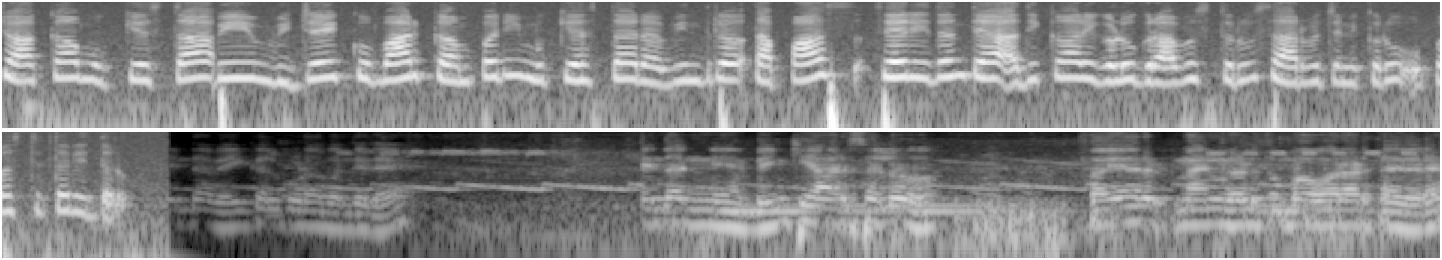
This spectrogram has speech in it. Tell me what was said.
ಶಾಖಾ ಮುಖ್ಯಸ್ಥ ಬಿ. ವಿಜಯ್ ಕುಮಾರ್ ಕಂಪನಿ ಮುಖ್ಯಸ್ಥ ರವೀಂದ್ರ ತಪಾಸ್ ಸೇರಿದಂತೆ ಅಧಿಕಾರಿಗಳು, ಗ್ರಾಮಸ್ಥರು, ಸಾರ್ವಜನಿಕರು ಉಪಸ್ಥಿತರಿದ್ದರು. ಬೆಂಕಿ ಆರಿಸಲು ಫೈರ್ ಮ್ಯಾನ್ಗಳು ತುಂಬಾ ಹೋರಾಡ್ತಾ ಇದ್ದಾರೆ.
